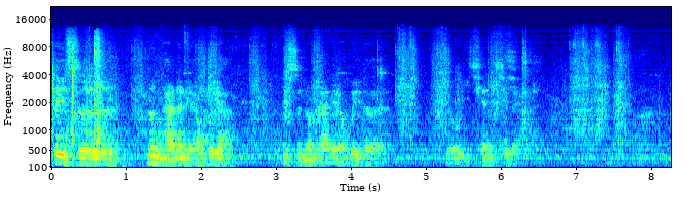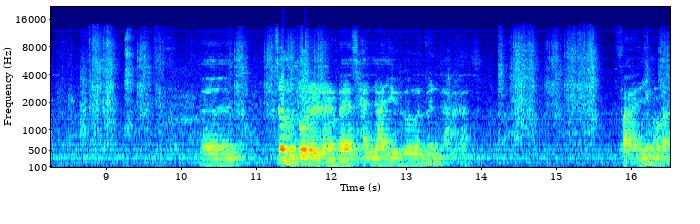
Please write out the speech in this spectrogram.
这次论坛的年会啊，这次论坛年会的有一千七百人，嗯，这么多的人来参加一个论坛。反映了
